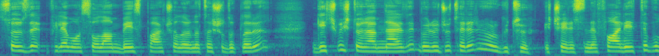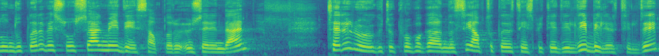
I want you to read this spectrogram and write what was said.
sözde filaması olan bez parçalarını taşıdıkları, geçmiş dönemlerde bölücü terör örgütü içerisinde faaliyette bulundukları ve sosyal medya hesapları üzerinden terör örgütü propagandası yaptıkları tespit edildiği belirtildi.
